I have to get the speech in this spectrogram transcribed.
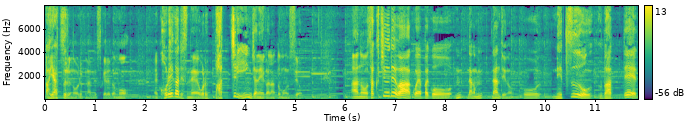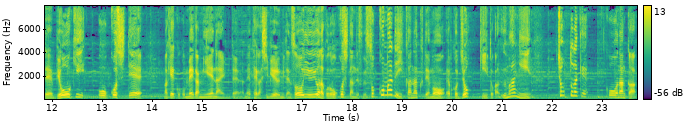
操る能力なんですけれども、これがですね、俺バッチリいいんじゃねえかなと思うんですよ。あの、作中では、こう、やっぱりこう、なんか、なんていうの？こう、熱を奪って、で、病気を起こして、まあ、結構こう目が見えないみたいなね、手が痺れるみたいな、そういうようなことを起こしたんですけど、そこまでいかなくても、やっぱこう、ジョッキーとか馬に、ちょっとだけ、こうなんか、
